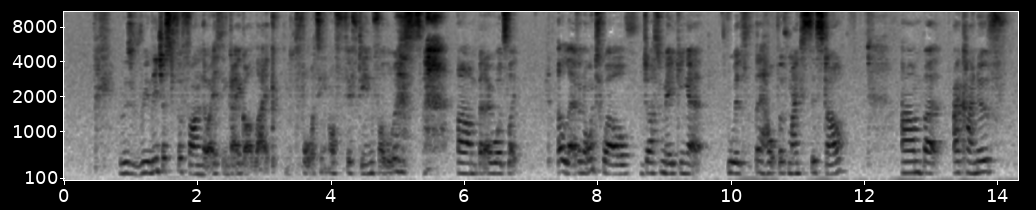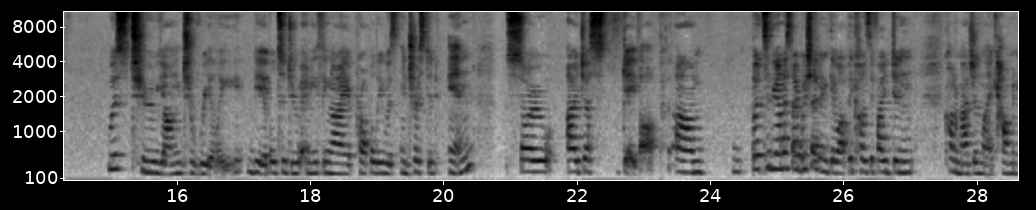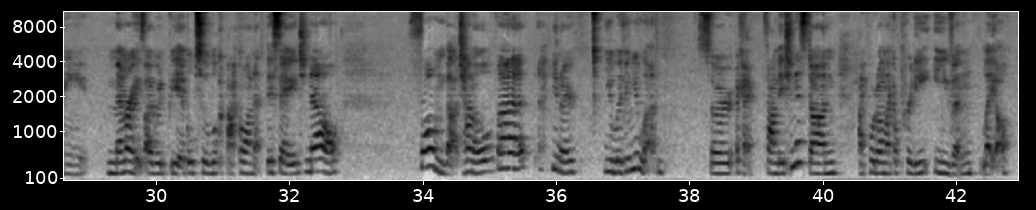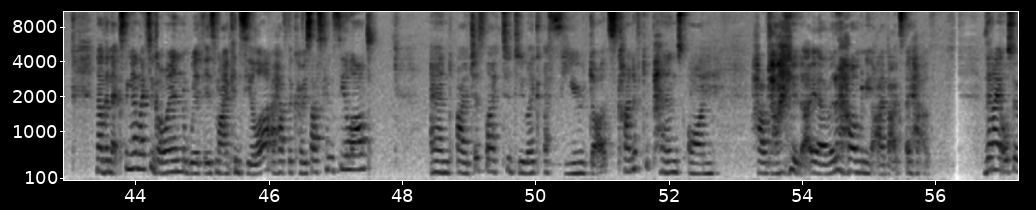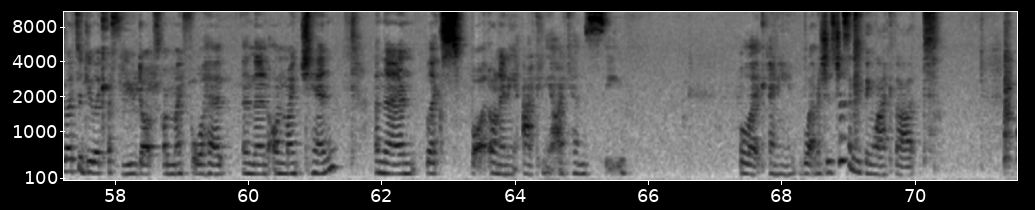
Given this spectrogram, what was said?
it was really just for fun though. I think I got like 14 or 15 followers. Um, but I was like 11 or 12 just making it with the help of my sister. Um, but I kind of was too young to really be able to do anything I properly was interested in. So I just gave up. Um, but to be honest, I wish I didn't give up because if I didn't, can't imagine like how many memories I would be able to look back on at this age now from that channel that, you know, you live and you learn. So, okay, foundation is done. I put on like a pretty even layer. Now the next thing I like to go in with is my concealer. I have the Kosas concealer and I just like to do like a few dots. Kind of depends on how tired I am and how many eye bags I have. Then I also like to do like a few dots on my forehead and then on my chin and then like spot on any acne I can see or like any blemishes just anything like that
